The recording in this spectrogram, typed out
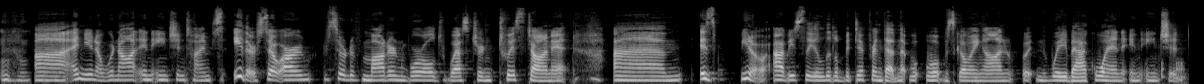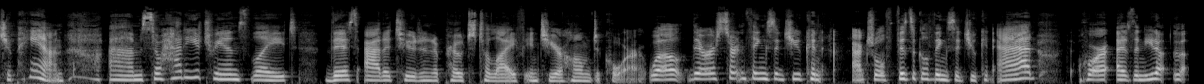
Mm-hmm. Uh, and, you know, we're not in ancient times either. So our sort of modern world Western twist on it um, is, you know, obviously a little bit different than what was going on way back when in ancient Japan. Um, so, how do you translate this attitude and approach to life into your home decor? Well, there are certain things that you can, actual physical things that you can add, or as Anita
